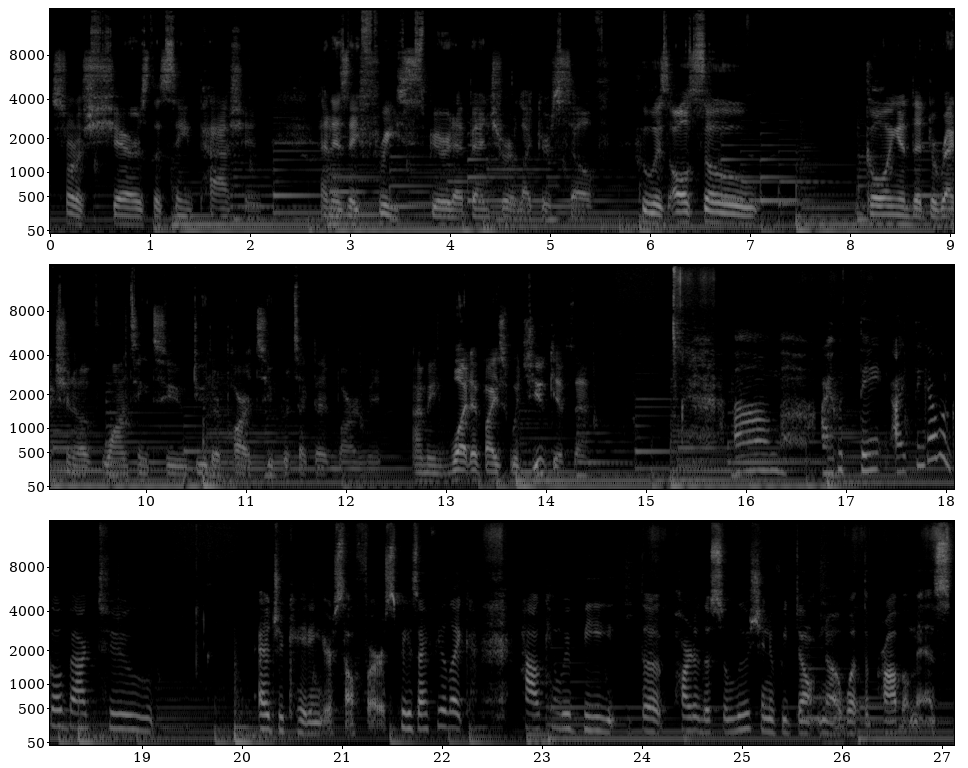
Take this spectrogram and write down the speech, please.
sort of shares the same passion and is a free spirit adventurer like yourself, who is also going in the direction of wanting to do their part to protect the environment. I mean, what advice would you give them? Um, I would think I think I would go back to educating yourself first because I feel like how can we be the part of the solution if we don't know what the problem is?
